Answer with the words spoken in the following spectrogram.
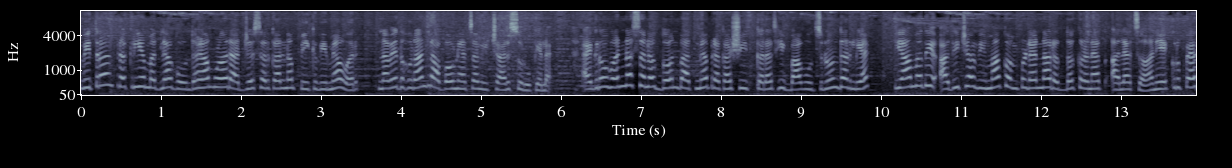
वितरण प्रक्रियेमधल्या गोंधळामुळे राज्य सरकारनं पीक विम्यावर नवे धोरण राबवण्याचा विचार सुरू केलाय. अॅग्रो वननं सलग दोन बातम्या प्रकाशित करत ही बाब उचलून धरली आहे. यामध्ये आधीच्या विमा कंपन्यांना रद्द करण्यात आल्याचं आणि एक रुपयात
